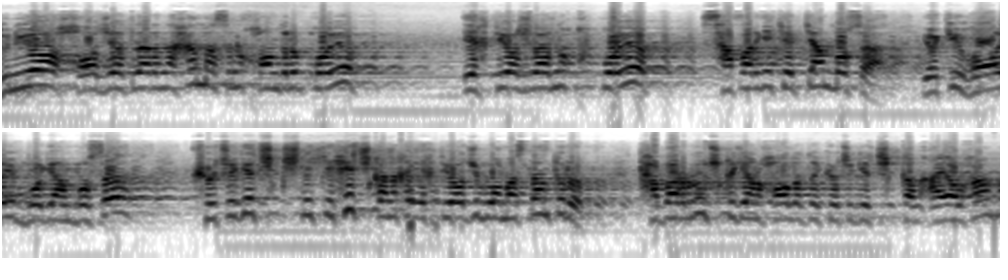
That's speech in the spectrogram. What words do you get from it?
dunyo hojatlarini hammasini qondirib qo'yib ehtiyojlarini qilib qo'yib safarga ketgan bo'lsa yoki g'oyib bo'lgan bo'lsa ko'chaga chiqishlikka hech qanaqa ehtiyoji bo'lmasdan turib tabarruj qilgan holatda ko'chaga chiqqan ayol ham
